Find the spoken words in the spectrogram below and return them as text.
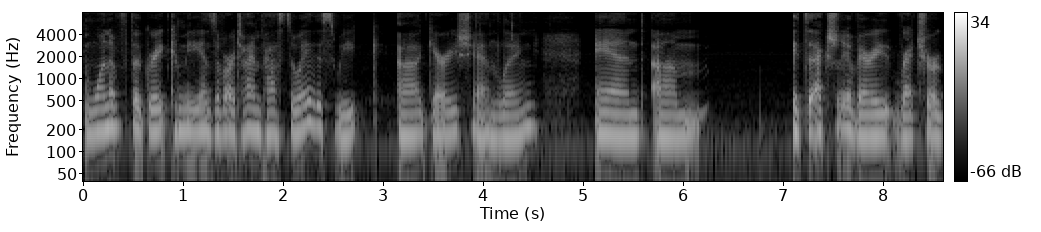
one of the great comedians of our time passed away this week, uh, Garry Shandling, and um, it's actually a very retro,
